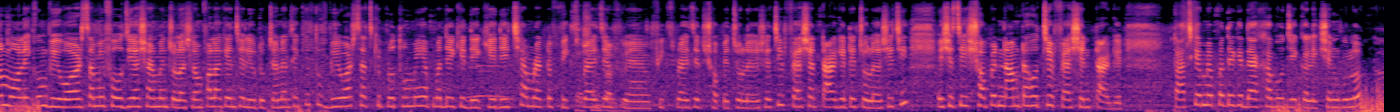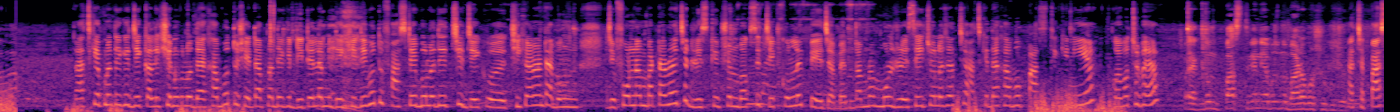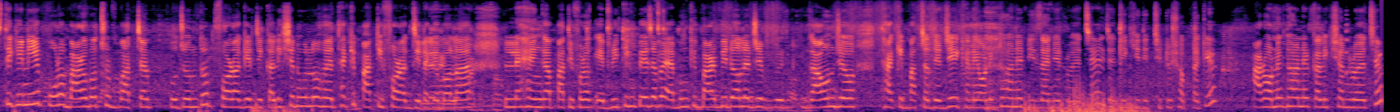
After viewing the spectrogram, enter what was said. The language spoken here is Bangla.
আসসালামু আলাইকুম ভিউয়ার্স আমি ফৌজিয়া শারমিন চলে আসলাম ফালা ক্যান্সেল ইউটিউব চ্যানেল থেকে। তো ভিউয়ার্স আজকে প্রথমেই আপনাদেরকে দেখিয়ে দিচ্ছি আমরা একটা ফিক্স প্রাইজের ফিক্স প্রাইজের শপে চলে এসেছি ফ্যাশন টার্গেটে চলে এসেছি। এসেছি শপের নামটা হচ্ছে ফ্যাশন টার্গেট তো আজকে আমি আপনাদেরকে দেখাবো যে কালেকশনগুলো আজকে আপনাদেরকে যে কালেকশানগুলো দেখাবো, তো সেটা আপনাদেরকে ডিটেল আমি দেখিয়ে দিব। তো ফার্স্টেই বলে দিচ্ছি যে ঠিকানাটা এবং যে ফোন নাম্বারটা রয়েছে ডিসক্রিপশন বক্সে চেক করলে পেয়ে যাবেন। তো আমরা মূল ড্রেসেই চলে যাচ্ছি। আজকে দেখাবো পাঁচ থেকে নিয়ে। কয় বছর ভাইয়া? একদম পাঁচ থেকে নিয়ে পর্যন্ত বারো বছর পর্যন্ত। আচ্ছা পাঁচ থেকে নিয়ে পুরো বারো বছর বাচ্চার পর্যন্ত ফরাকের যে কালেকশনগুলো হয়ে থাকে পাটি ফরাক যেটাকে বলা লেহেঙ্গা পাতি ফরাক এভরিথিং পেয়ে যাবে এবং কি বারবি ডলের যে গাউন যে থাকে বাচ্চাদের যে এখানে অনেক ধরনের ডিজাইনের রয়েছে। যে দেখিয়ে দিচ্ছি একটু সবটাকে। আরও অনেক ধরনের কালেকশন রয়েছে।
